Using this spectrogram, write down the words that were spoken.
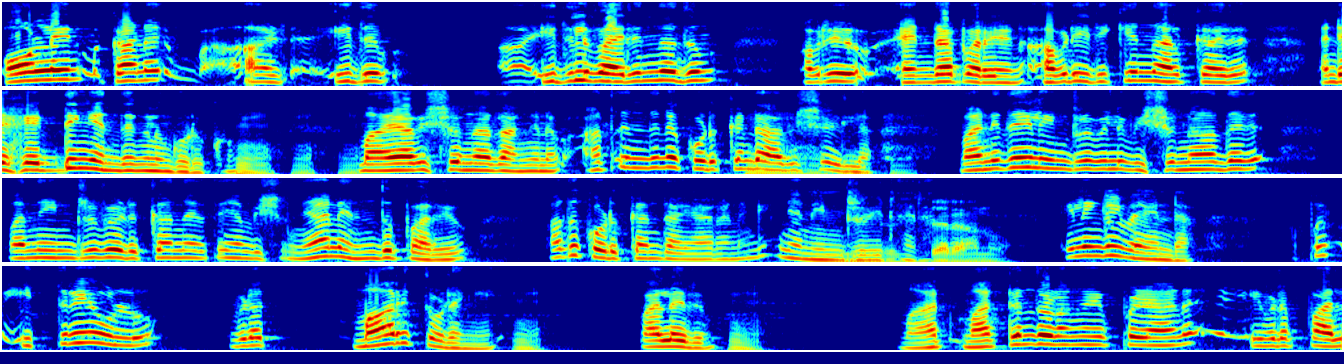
ഓൺലൈൻ കാരണം ഇത് ഇതിൽ വരുന്നതും അവർ എന്താ പറയണ അവിടെ ഇരിക്കുന്ന ആൾക്കാർ അതിന്റെ ഹെഡിങ് എന്തെങ്കിലും കൊടുക്കും. മായാ വിശ്വനാഥ് അങ്ങനെ അതെന്തിനാ കൊടുക്കേണ്ട ആവശ്യമില്ല. വനിതയിൽ ഇന്റർവ്യൂവിൽ വിശ്വനാഥൻ വന്ന് ഇന്റർവ്യൂ എടുക്കാൻ നേരത്തെ ഞാൻ വിശ്വ ഞാൻ എന്ത് പറയൂ അത് കൊടുക്കാൻ തയ്യാറാണെങ്കിൽ ഞാൻ ഇന്റർവ്യൂ തരാം. ഇല്ലെങ്കിൽ വേണ്ട. അപ്പം ഇത്രയേ ഉള്ളൂ. ഇവിടെ മാറിത്തുടങ്ങി തുടങ്ങി. പലരും. മാറ്റം തുടങ്ങിയപ്പോഴാണ് ഇവിടെ പല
